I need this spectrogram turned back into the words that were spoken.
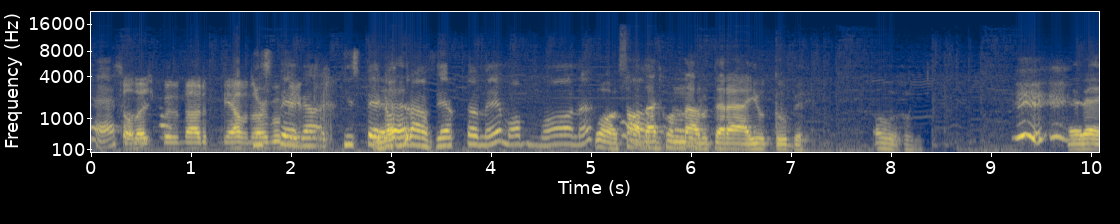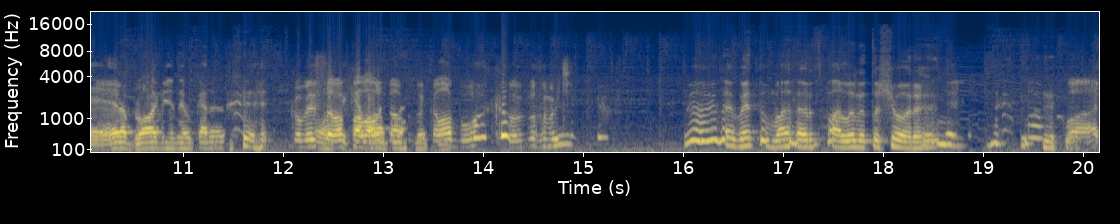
É, Saudade quando o Naruto ganhava no Quis argumento. pegar, quis pegar É. o Traveco também, mó, mó, né? Pô, saudade quando o Naruto era youtuber. Oh. Era, era blogger, né? O cara. Começava Pô, a falar os Naruto na- naquela boca, mano, pelo amor de "Ah, Eu não aguento mais Naruto falando, eu tô chorando. Deus. Porra.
